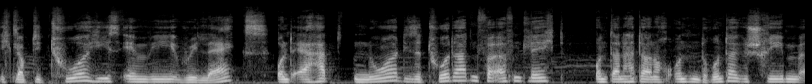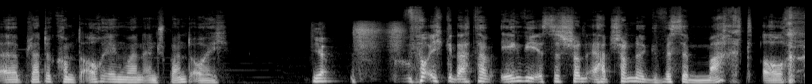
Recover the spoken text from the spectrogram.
ich glaube, die Tour hieß irgendwie Relax und er hat nur diese Tourdaten veröffentlicht und dann hat er noch unten drunter geschrieben, äh, Platte kommt auch irgendwann, entspannt euch. Ja. Wo ich gedacht habe, irgendwie ist es schon, er hat schon eine gewisse Macht auch.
